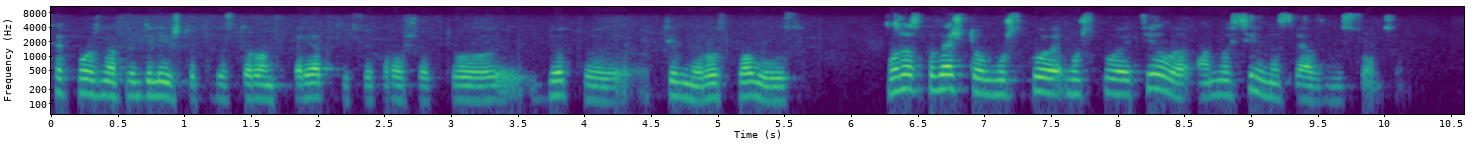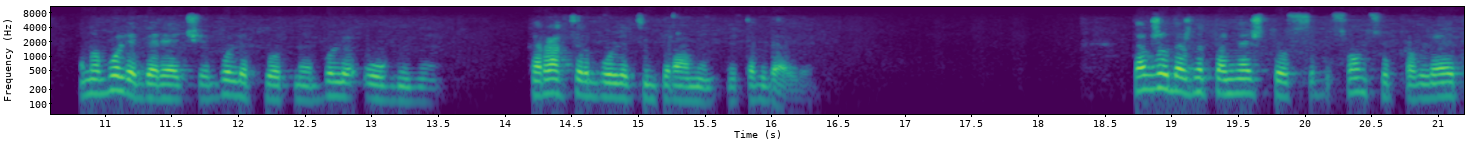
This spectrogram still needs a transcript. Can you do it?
как можно определить, что тестостерон в порядке, все хорошо, то идет э, активный рост волос, можно сказать, что мужское, мужское тело, оно сильно связано с Солнцем. Оно более горячее, более плотное, более огненное. Характер более темпераментный и так далее. Также вы должны понять, что Солнце управляет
